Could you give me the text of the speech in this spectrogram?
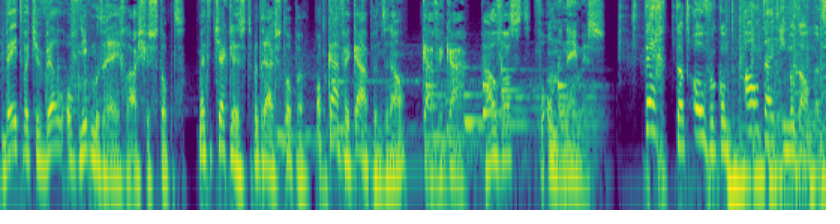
Weet wat je wel of niet moet regelen als je stopt. Met de checklist Bedrijf Stoppen op kvk.nl. KVK. Hou vast voor ondernemers. Pech, dat overkomt altijd iemand anders.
